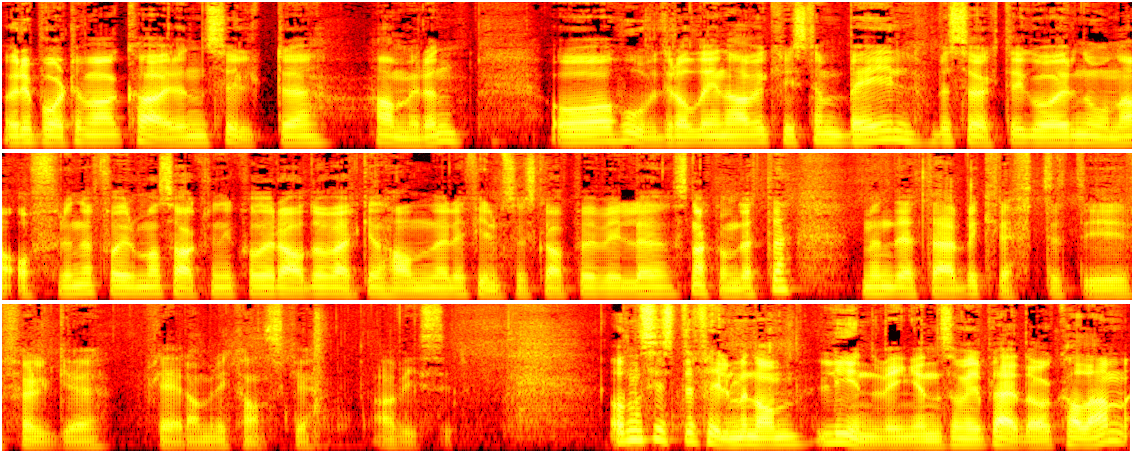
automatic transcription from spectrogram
Og Reporter var Karen Sylte Hammeren. Og hovedrolleinnehaver Christian Bale besøkte i går noen av ofrene for massakren i Colorado. Verken han eller filmselskapet ville snakke om dette, men dette er bekreftet ifølge flere amerikanske aviser. Og den siste filmen om Lynvingen, som vi pleide å kalle ham,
